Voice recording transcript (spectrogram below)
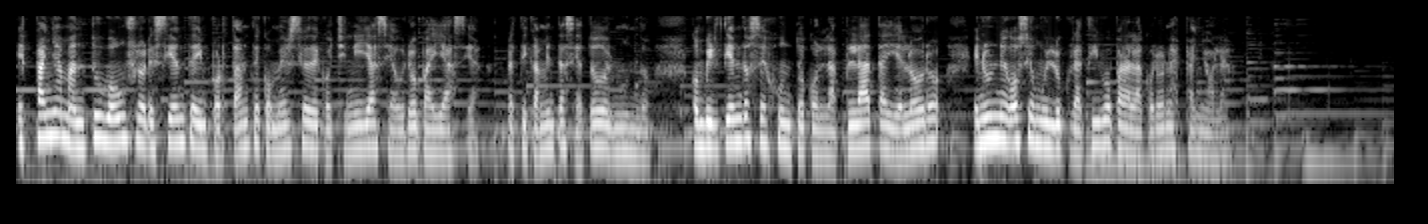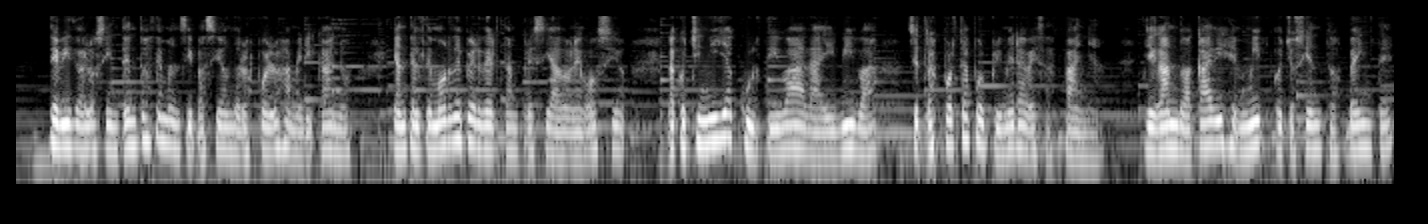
España mantuvo un floreciente e importante comercio de cochinilla hacia Europa y Asia, prácticamente hacia todo el mundo, convirtiéndose junto con la plata y el oro en un negocio muy lucrativo para la corona española. Debido a los intentos de emancipación de los pueblos americanos y ante el temor de perder tan preciado negocio, la cochinilla cultivada y viva se transporta por primera vez a España, llegando a Cádiz en 1820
